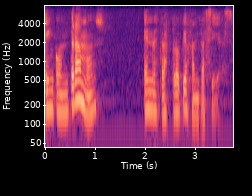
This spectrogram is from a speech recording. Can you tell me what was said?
encontramos en nuestras propias fantasías.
